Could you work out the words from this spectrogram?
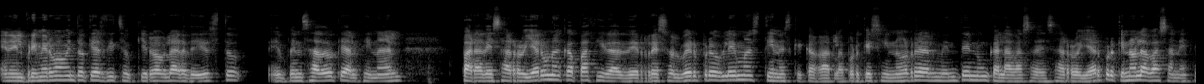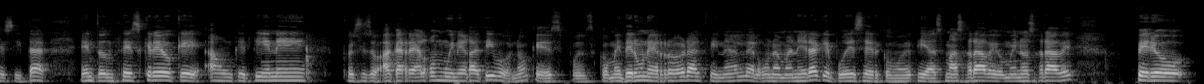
en el primer momento que has dicho quiero hablar de esto, he pensado que al final para desarrollar una capacidad de resolver problemas tienes que cagarla, porque si no realmente nunca la vas a desarrollar, porque no la vas a necesitar. Entonces creo que aunque tiene, pues eso, acarrea algo muy negativo, ¿no? Que es pues cometer un error al final de alguna manera que puede ser, como decías, más grave o menos grave, pero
